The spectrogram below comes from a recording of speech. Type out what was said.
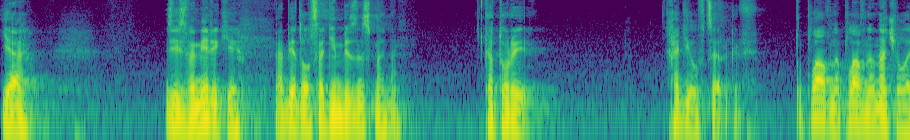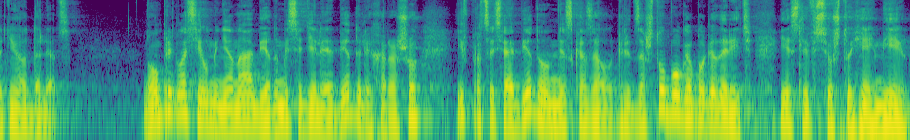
Я здесь, в Америке, обедал с одним бизнесменом, который ходил в церковь то плавно-плавно начал от нее отдаляться. Но он пригласил меня на обед, и мы сидели обедали, хорошо. И в процессе обеда он мне сказал, говорит, за что Бога благодарить, если все, что я имею,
